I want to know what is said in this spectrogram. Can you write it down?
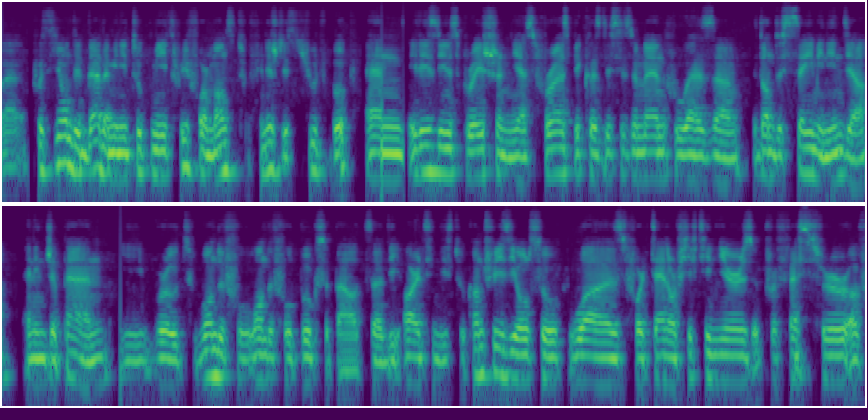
uh, did that. I mean, it took me three, four months to finish this huge book. And it is the inspiration, yes, for us, because this is a man who has uh, done the same in India and in Japan. He wrote wonderful, wonderful books about uh, the arts in these two countries. He also was, for 10 or 15 years, a professor of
